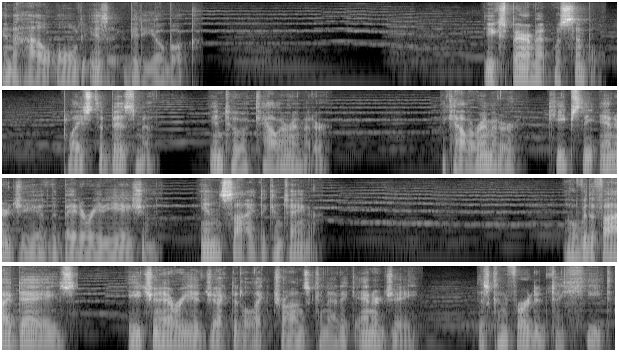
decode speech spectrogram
in the How Old Is It video book. The experiment was simple. Place the bismuth into a calorimeter. The calorimeter keeps the energy of the beta radiation inside the container. Over the five days, each and every ejected electron's kinetic energy is converted to heat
